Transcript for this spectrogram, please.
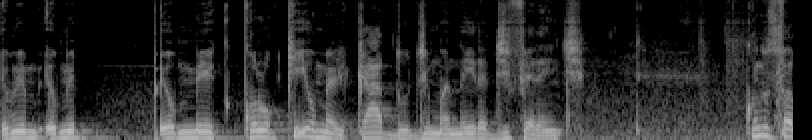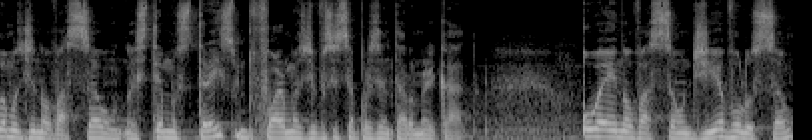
eu me, eu, me, eu me coloquei ao mercado de maneira diferente. Quando falamos de inovação, nós temos três formas de você se apresentar ao mercado. Ou é inovação de evolução,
